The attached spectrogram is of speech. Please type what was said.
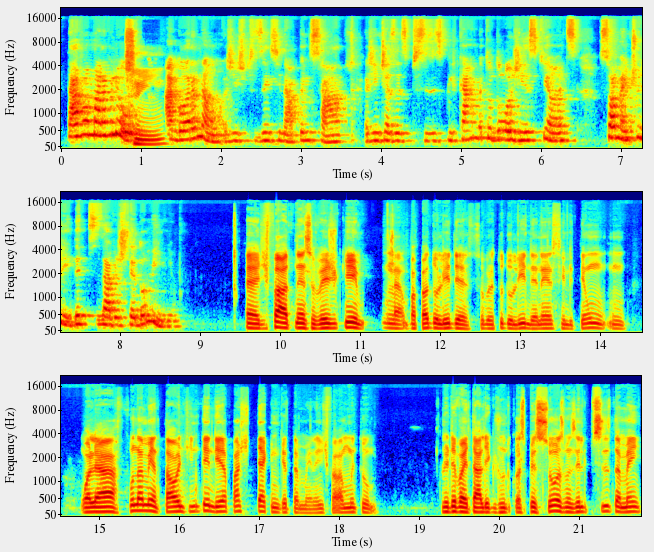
estava maravilhoso. Sim. Agora não, a gente precisa ensinar a pensar, a gente às vezes precisa explicar metodologias que antes somente o líder precisava de ter domínio. É, de fato, né, se eu vejo que, né, o papel do líder, sobretudo o líder, né, assim, ele tem um um um olhar fundamental de entender a parte técnica também, né, a gente fala muito o líder vai estar ali junto com as pessoas, mas ele precisa também,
